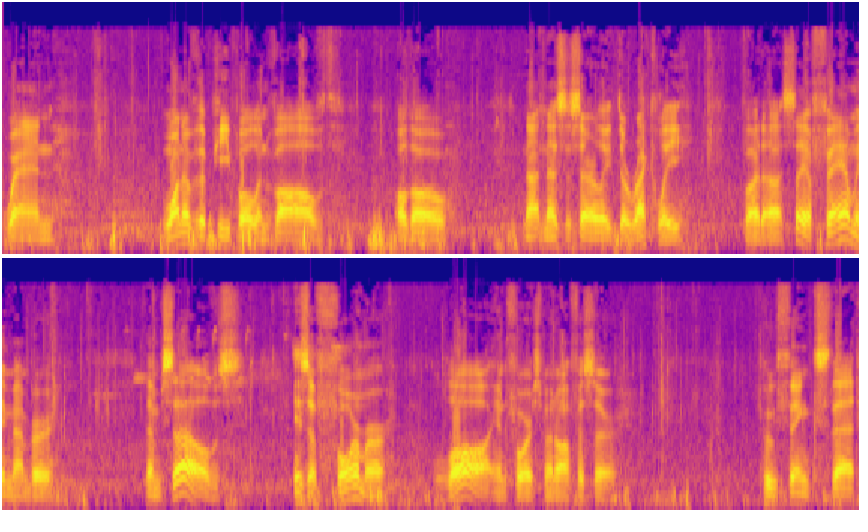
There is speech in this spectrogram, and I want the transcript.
when one of the people involved, although not necessarily directly, but uh, say a family member themselves is a former law enforcement officer who thinks that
